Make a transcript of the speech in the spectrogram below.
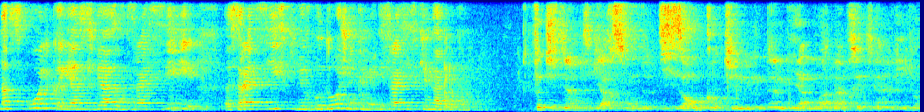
насколько я связан с Россией, с российскими художниками и с российским народом. En fait, j'étais un petit garçon de 10 ans quand une amie à moi m'a prêté un livre.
